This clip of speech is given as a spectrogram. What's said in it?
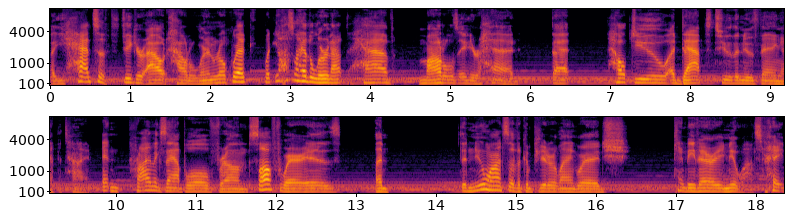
uh, you had to figure out how to learn real quick, but you also had to learn how to have models in your head that helped you adapt to the new thing at the time. And prime example from software is a, the nuance of a computer language can be very nuanced, right?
